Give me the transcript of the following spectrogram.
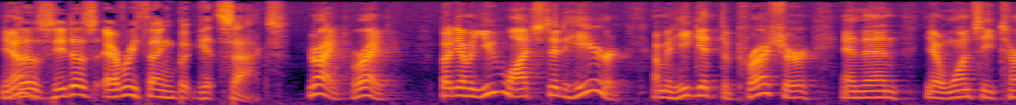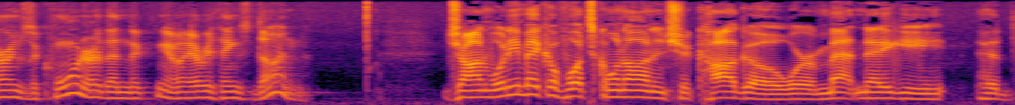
He yeah. does he does everything but get sacks. Right, right. But I mean, you watched it here. I mean, he get the pressure, and then you know once he turns the corner, then the, you know everything's done. John, what do you make of what's going on in Chicago, where Matt Nagy had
